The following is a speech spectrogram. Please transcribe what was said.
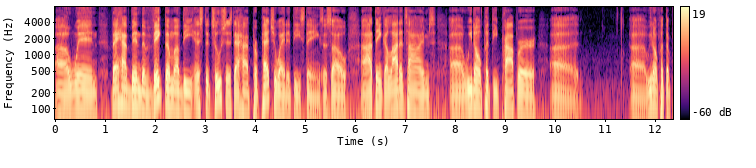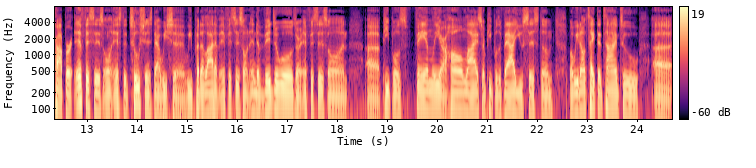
uh, when they have been the victim of the institutions that have perpetuated these things. And so uh, I think a lot of times uh, we don't put the proper uh, uh, we don't put the proper emphasis on institutions that we should. We put a lot of emphasis on individuals or emphasis on uh, people's family or home lives or people's value system, but we don't take the time to uh,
